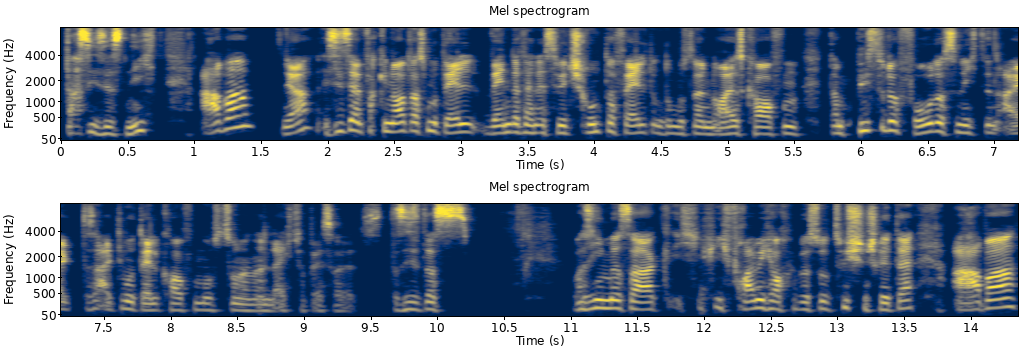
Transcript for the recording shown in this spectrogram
Das ist es nicht. Aber ja, es ist einfach genau das Modell. Wenn da deine Switch runterfällt und du musst ein neues kaufen, dann bist du doch froh, dass du nicht den alt, das alte Modell kaufen musst, sondern ein leicht verbessertes. Das ist das, was ich immer sage. Ich, ich, ich freue mich auch über so Zwischenschritte, aber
